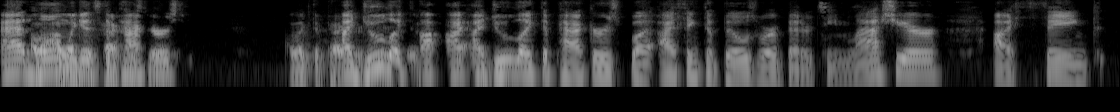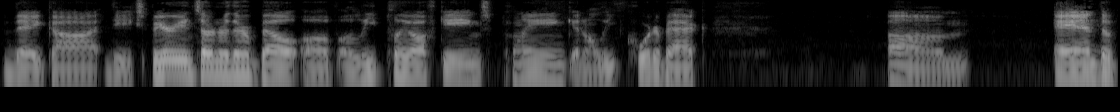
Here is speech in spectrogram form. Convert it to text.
at I- I home like against the Packers Packers. I like the Packers. I do like. I, I I do like the Packers, but I think the Bills were a better team last year. I think they got the experience under their belt of elite playoff games, playing an elite quarterback. Um, and the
